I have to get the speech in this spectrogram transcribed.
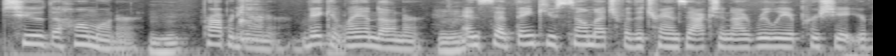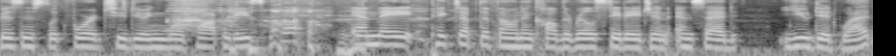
to the homeowner, mm-hmm. property owner, vacant mm-hmm. landowner, mm-hmm. and said, Thank you so much for the transaction. I really appreciate your business. Look forward to doing more properties. and they picked up the phone and called the real estate agent and said, You did what?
